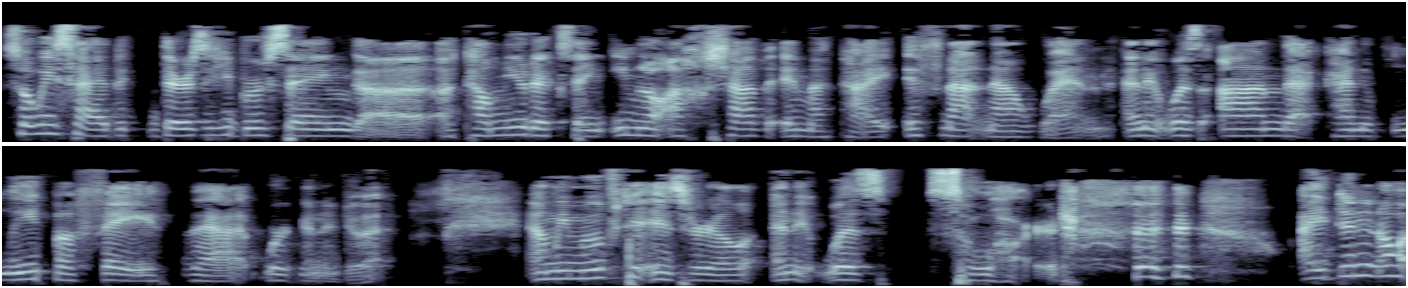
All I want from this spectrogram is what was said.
So we said, there's a Hebrew saying, uh, a Talmudic saying, Im lo achshav imatai, if not now, when? And it was on that kind of leap of faith that we're going to do it. And we moved to Israel and it was so hard. I didn't know,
